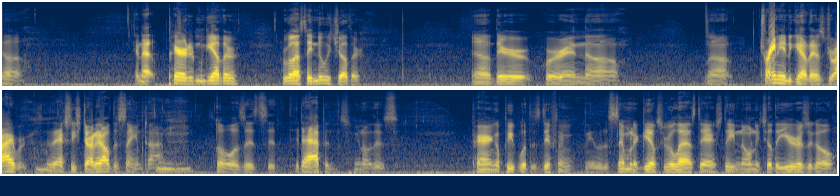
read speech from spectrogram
uh, and I paired them together. Realized they knew each other. Uh, they were in uh, uh, training together as drivers. Mm-hmm. They actually started out the same time. Mm-hmm. So it's, it's, it, it, happens. You know, there's pairing of people with this different, you know, the similar gifts. Realized they actually known each other years ago.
